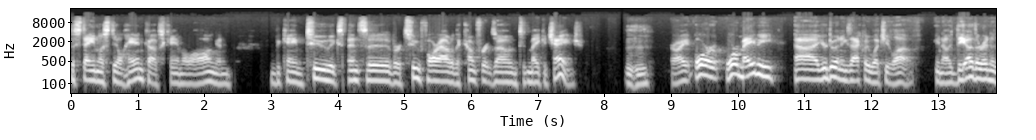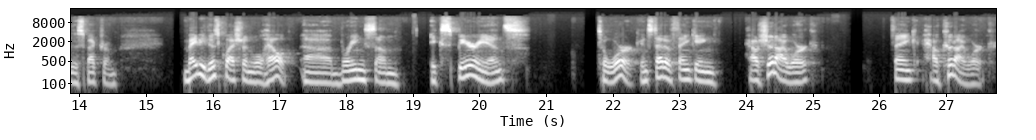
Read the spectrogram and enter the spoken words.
the stainless steel handcuffs came along and became too expensive or too far out of the comfort zone to make a change. Mm-hmm. Right. Or or maybe uh, you're doing exactly what you love. You know, the other end of the spectrum. Maybe this question will help uh, bring some experience to work instead of thinking, how should I work? Think, how could I work?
